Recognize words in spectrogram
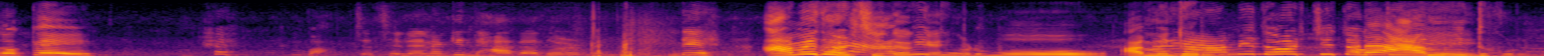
তোকে বাচ্চা ছেলে নাকি ধাঁধা ধরবে দে আমি ধরছি তোকে আমি ধরবো আমি ধরবো আমি ধরছি আরে তোকে আমি ধরবো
